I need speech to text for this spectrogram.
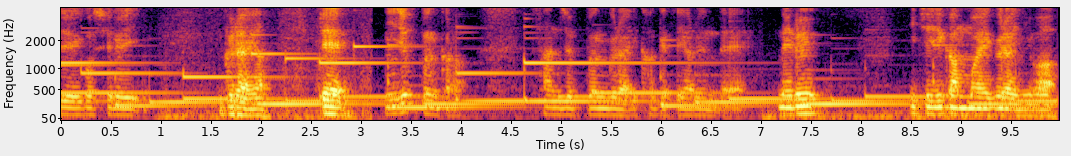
15種類ぐらいやって20分から30分ぐらいかけてやるんで寝る1時間前ぐらいには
